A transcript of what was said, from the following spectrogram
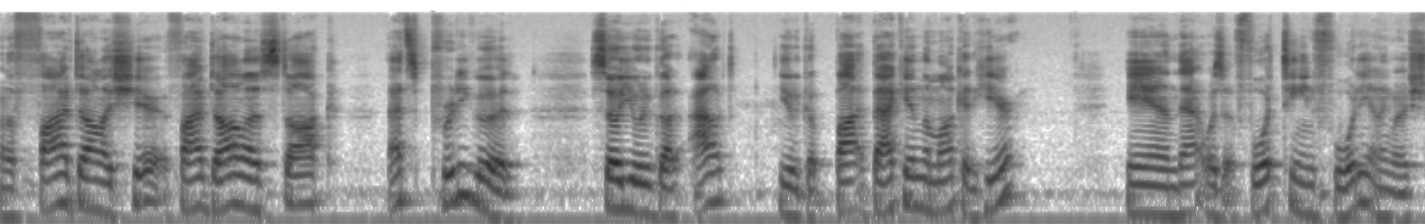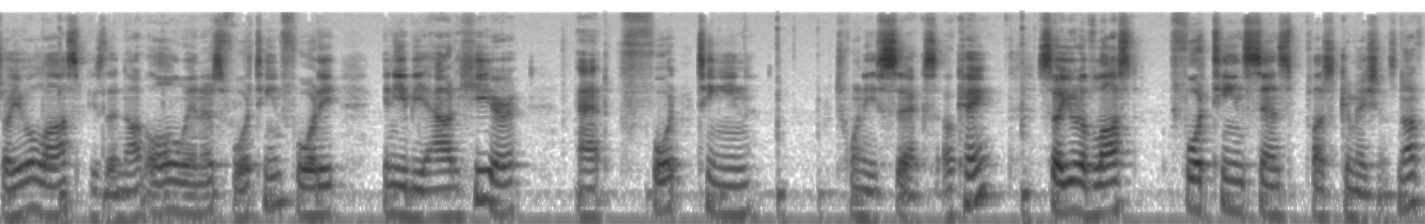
on a $5 share, $5 stock. That's pretty good. So you would have got out, you would have got back in the market here, and that was at 1440 and I'm going to show you a loss because they're not all winners 1440 and you'd be out here at 1426 okay so you would have lost 14 cents plus commissions. Not,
